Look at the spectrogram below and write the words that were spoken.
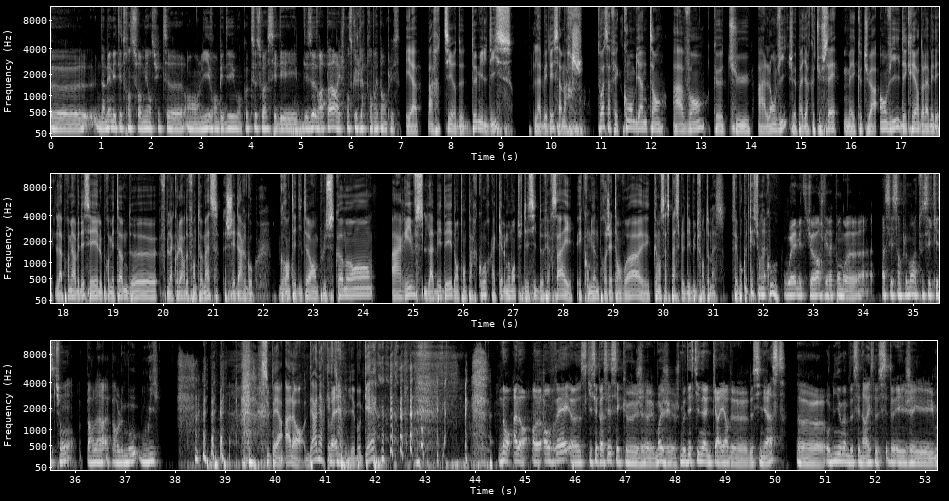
euh, n'a même été transformé ensuite euh, en livre, en BD ou en quoi que ce soit. C'est des, des œuvres à part et je pense que je les reprendrai pas en plus. Et à partir de 2010, la BD, ça marche. Toi, ça fait combien de temps avant que tu as l'envie, je vais pas dire que tu sais, mais que tu as envie d'écrire de la BD La première BD, c'est le premier tome de La colère de Fantomas chez Dargo, grand éditeur en plus. Comment arrive la BD dans ton parcours? À quel moment tu décides de faire ça? Et, combien de projets t'envoies et comment ça se passe le début de Fantomas? Ça fait beaucoup de questions d'un coup. Ouais, mais tu vas voir, je vais répondre euh, assez simplement à toutes ces questions par, la, par le mot oui. Super. Alors, dernière question, Olivier Boquet. Non, alors euh, en vrai, euh, ce qui s'est passé, c'est que je, moi, je, me destinais à une carrière de, cinéaste, au milieu même de scénariste, et j'ai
